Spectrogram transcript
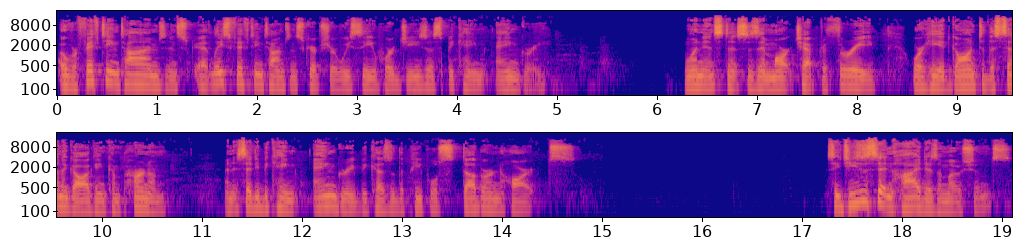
Over 15 times, in, at least 15 times in Scripture, we see where Jesus became angry. One instance is in Mark chapter 3, where he had gone to the synagogue in Capernaum, and it said he became angry because of the people's stubborn hearts. See, Jesus didn't hide his emotions,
